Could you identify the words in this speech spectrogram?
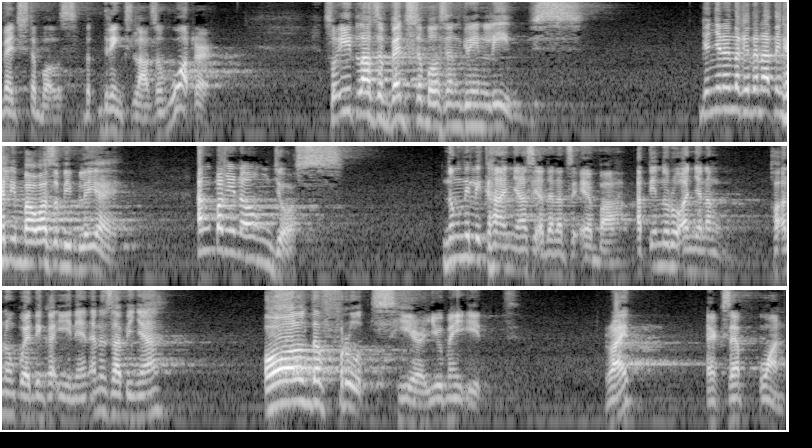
vegetables, but drinks lots of water. So eat lots of vegetables and green leaves. Ganyan ang nakita nating halimbawa sa Biblia eh. Ang Panginoong Diyos, nung nilikha niya si Adan at si Eva at tinuruan niya ng kung anong pwedeng kainin, anong sabi niya? All the fruits here you may eat. Right? Except one.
